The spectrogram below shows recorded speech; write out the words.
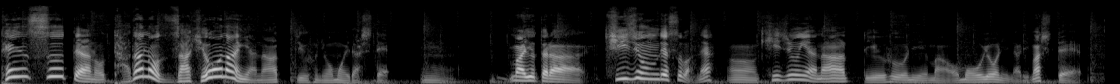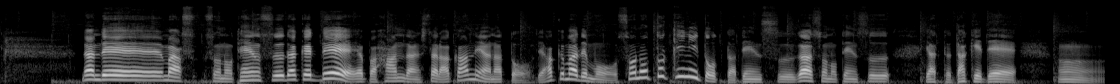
点数ってあのただの座標なんやなっていうふうに思い出して、うん、まあ言ったら基準ですわね。うん、基準やなっていうふうに、まあ、思うようになりまして。なんで、まあ、その点数だけでやっぱ判断したらあかんねやなと。で、あくまでもその時に取った点数がその点数やっただけで、うん。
